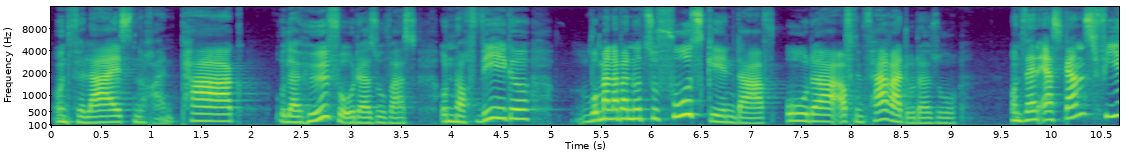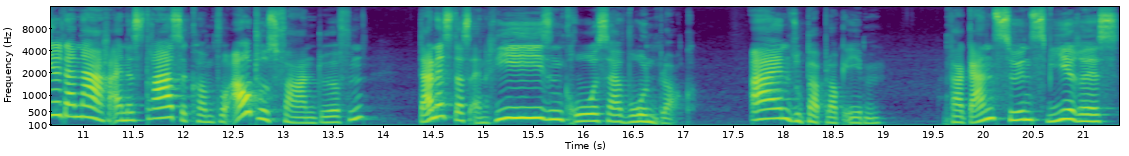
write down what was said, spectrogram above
und vielleicht noch ein Park oder Höfe oder sowas und noch Wege, wo man aber nur zu Fuß gehen darf oder auf dem Fahrrad oder so. Und wenn erst ganz viel danach eine Straße kommt, wo Autos fahren dürfen, dann ist das ein riesengroßer Wohnblock. Ein Superblock eben. War ganz schön schwierig.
